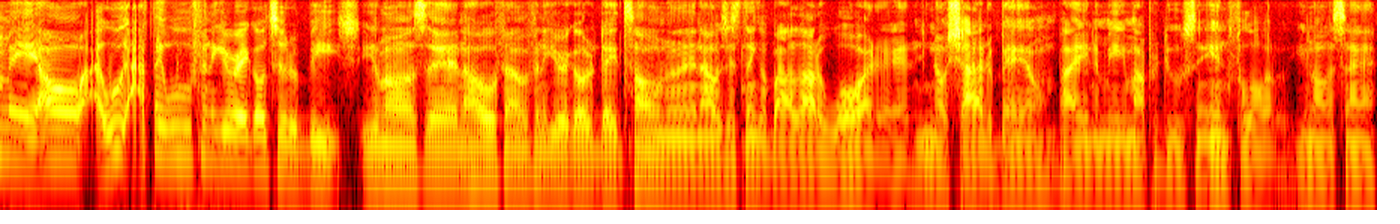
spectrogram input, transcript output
mean, I, I, we, I think we were finna get ready to go to the beach. You know what I'm saying? The whole family finna get ready to go to Daytona, and I was just thinking about a lot of water. And you know, shout out to Bam by any means, my producer in Florida. You know what I'm saying?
